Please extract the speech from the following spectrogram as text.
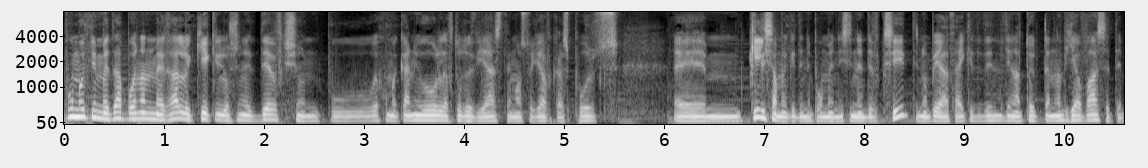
Πούμε ότι μετά από έναν μεγάλο κύκλο συνεντεύξεων που έχουμε κάνει όλο αυτό το διάστημα στο Γιάφκα Sports, ε, κλείσαμε και την επόμενη συνέντευξη, την οποία θα έχετε την δυνατότητα να διαβάσετε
